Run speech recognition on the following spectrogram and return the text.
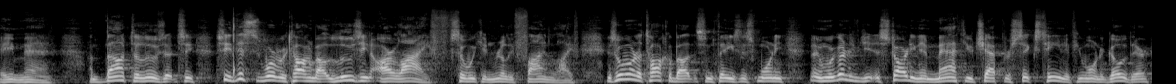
Amen. I'm about to lose it. See, see, this is where we're talking about losing our life so we can really find life. And so we want to talk about some things this morning. And we're going to be starting in Matthew chapter 16, if you want to go there.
